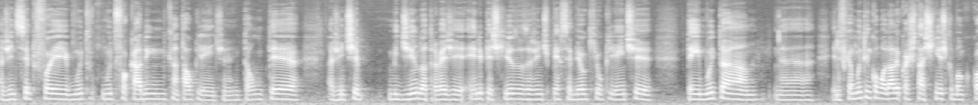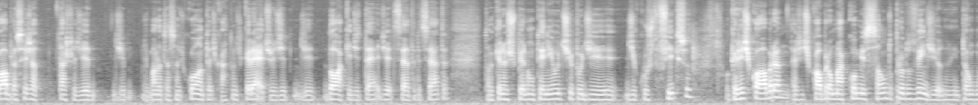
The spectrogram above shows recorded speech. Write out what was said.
A gente sempre foi muito, muito focado em encantar o cliente. Né? Então, ter. A gente medindo através de N pesquisas, a gente percebeu que o cliente tem muita. É, ele fica muito incomodado com as taxinhas que o banco cobra, seja taxa de, de, de manutenção de conta, de cartão de crédito, de, de DOC, de TED, etc, etc. Então aqui na XP não tem nenhum tipo de, de custo fixo. O que a gente cobra, a gente cobra uma comissão do produto vendido. Né? Então,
